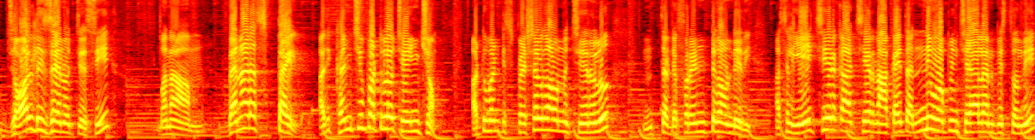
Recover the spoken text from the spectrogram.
జాల్ డిజైన్ వచ్చేసి మన బెనారస్ స్టైల్. అది కంచి పట్టులో చేయించాం. అటువంటి స్పెషల్గా ఉన్న చీరలు ఇంత డిఫరెంట్గా ఉండేది. అసలు ఏ చీరకు ఆ చీర నాకైతే అన్నీ ఓపెన్ చేయాలనిపిస్తుంది.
